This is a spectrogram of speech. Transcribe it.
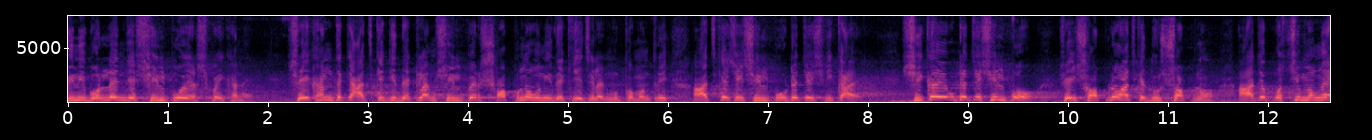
তিনি বললেন যে শিল্প আসবে এখানে। সেখান থেকে আজকে কি দেখলাম শিল্পের স্বপ্ন উনি দেখিয়েছিলেন মুখ্যমন্ত্রী। আজকে সেই শিল্প উঠেছে শিকায়। শিকায় উঠেছে শিল্প। সেই স্বপ্ন আজকে দুঃস্বপ্ন। আজও পশ্চিমবঙ্গে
